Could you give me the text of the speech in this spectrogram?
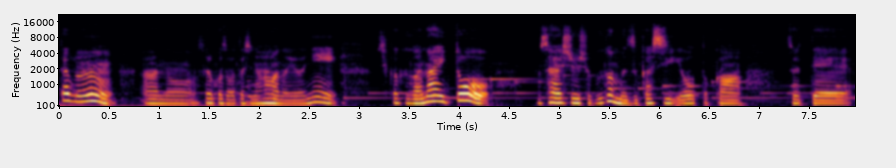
多分、あの、それこそ私の母のように、資格がないと、再就職が難しいよとかそうやって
